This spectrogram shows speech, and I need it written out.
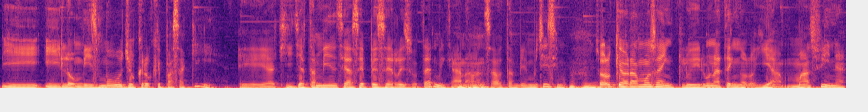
Y, lo mismo yo creo que pasa aquí. Eh, aquí ya también se hace PCR isotérmica, han avanzado también muchísimo. Solo que ahora vamos a incluir una tecnología más fina,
